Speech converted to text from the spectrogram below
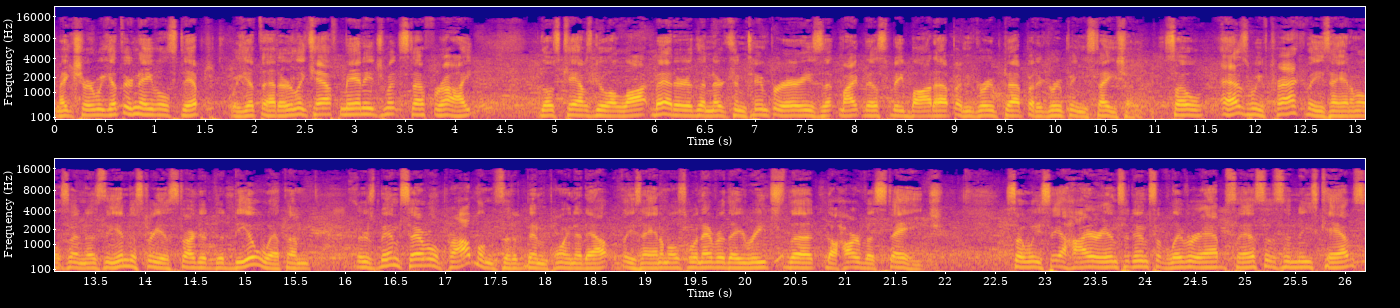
Make sure we get their navels dipped. We get that early calf management stuff right. Those calves do a lot better than their contemporaries that might just be bought up and grouped up at a grouping station. So, as we've tracked these animals and as the industry has started to deal with them, there's been several problems that have been pointed out with these animals whenever they reach the, the harvest stage. So we see a higher incidence of liver abscesses in these calves.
